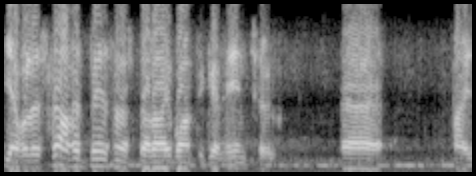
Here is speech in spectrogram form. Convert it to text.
Yeah, well, it's not a business that I want to get into. Uh, I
